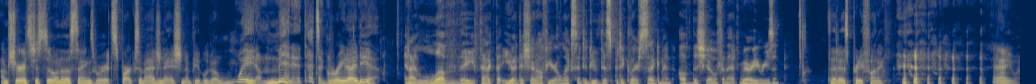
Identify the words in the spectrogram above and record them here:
I'm sure it's just one of those things where it sparks imagination and people go, wait a minute, that's a great idea. And I love the fact that you had to shut off your Alexa to do this particular segment of the show for that very reason. That is pretty funny. anyway,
